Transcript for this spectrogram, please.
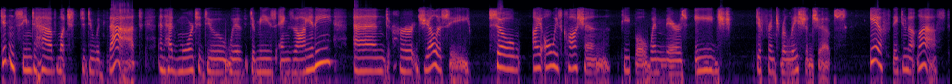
didn't seem to have much to do with that and had more to do with Demi's anxiety and her jealousy. So I always caution people when there's age different relationships, if they do not last,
